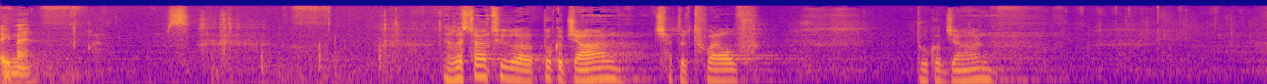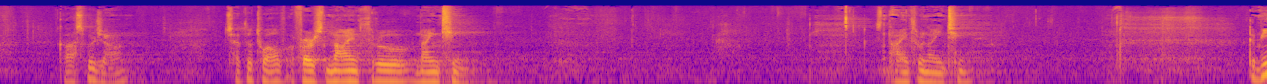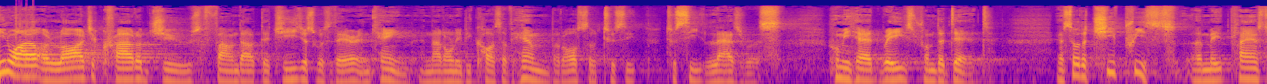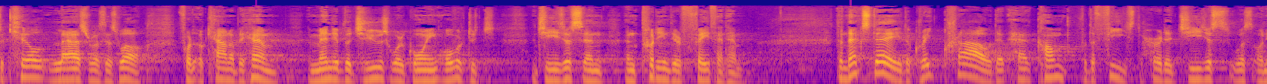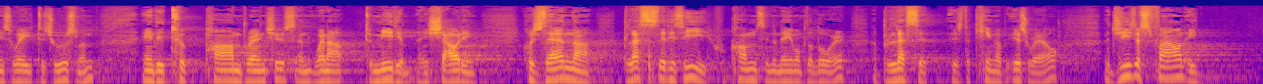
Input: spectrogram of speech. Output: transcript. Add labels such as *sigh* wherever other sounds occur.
Amen. Now let's turn to uh, Book of John, chapter 12. Book of John. Gospel of John, chapter 12, verse 9 through 19. It's 9 through 19. Meanwhile, a large crowd of Jews found out that Jesus was there and came, and not only because of him, but also to see, to see Lazarus, whom he had raised from the dead. And so the chief priests uh, made plans to kill Lazarus as well, for the account of him. And many of the Jews were going over to Jesus and, and putting their faith in him. The next day, the great crowd that had come for the feast heard that Jesus was on his way to Jerusalem, and they took palm branches and went out to meet him and shouting, Hosanna, blessed is he who comes in the name of the Lord, blessed is the King of Israel. Jesus found a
